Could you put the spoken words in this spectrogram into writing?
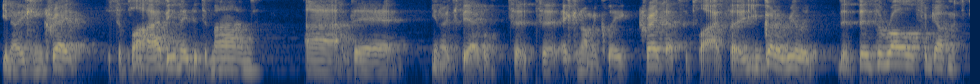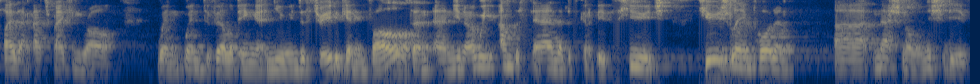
you know you can create the supply, but you need the demand uh, there. You know to be able to, to economically create that supply. So you've got to really there's a role for government to play that matchmaking role when when developing a new industry to get involved. And and you know we understand that it's going to be this huge, hugely important uh, national initiative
